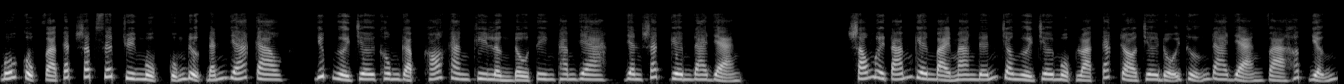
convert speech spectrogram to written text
Bố cục và cách sắp xếp chuyên mục cũng được đánh giá cao, giúp người chơi không gặp khó khăn khi lần đầu tiên tham gia, danh sách game đa dạng. 68 game bài mang đến cho người chơi một loạt các trò chơi đổi thưởng đa dạng và hấp dẫn.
